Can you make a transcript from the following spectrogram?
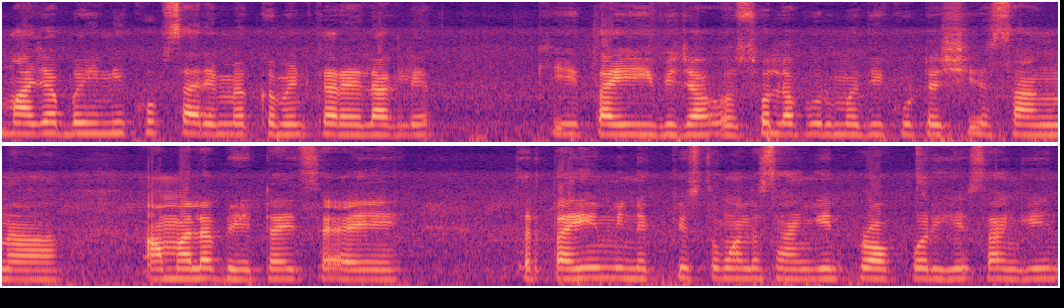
माझ्या बहिणी खूप सारे मग कमेंट करायला लागलेत की ताई विजा सोलापूरमध्ये कुठंशी सांग ना आम्हाला भेटायचं आहे. तर ताई मी नक्कीच तुम्हाला सांगेन प्रॉपर हे सांगेन.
